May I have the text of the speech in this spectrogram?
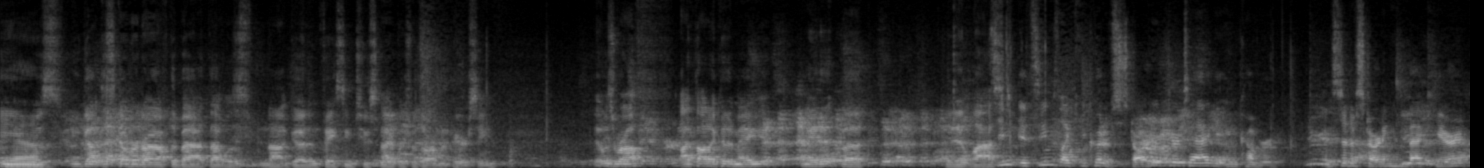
He Yeah. was he got discovered right off the bat. That was not good, and facing two snipers with armor piercing. It was rough. I thought I could have made it, made it, but it didn't last. Seem- It seems like you could have started your tag in cover instead of starting him back here.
